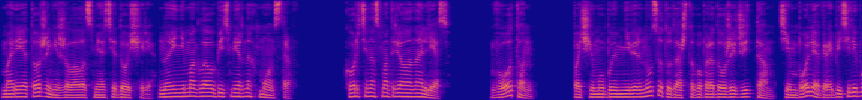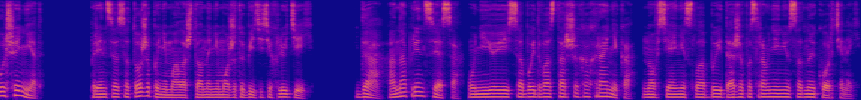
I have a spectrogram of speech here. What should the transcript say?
Мария тоже не желала смерти дочери, но и не могла убить мирных монстров. Кортина смотрела на лес. Вот он. Почему бы им не вернуться туда, чтобы продолжить жить там? Тем более грабителей больше нет. Принцесса тоже понимала, что она не может убить этих людей. Да, она принцесса, у нее есть с собой два старших охранника, но все они слабы даже по сравнению с одной Кортиной.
